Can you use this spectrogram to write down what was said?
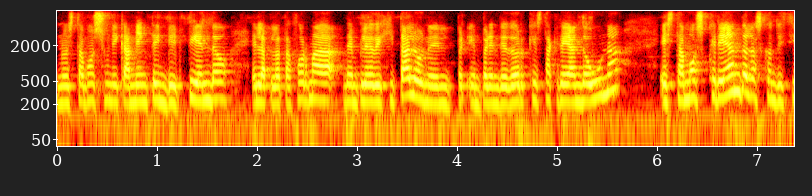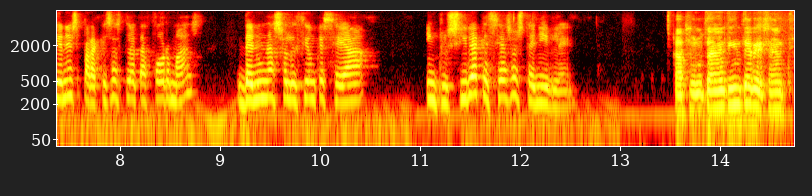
No estamos únicamente invirtiendo en la plataforma de empleo digital o en el emprendedor que está creando una, estamos creando las condiciones para que esas plataformas den una solución que sea inclusiva, que sea sostenible. Absolutamente interesante.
